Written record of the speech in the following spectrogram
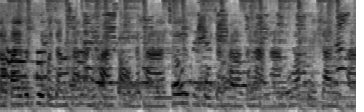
ต่อไปเป็นครูประจำชั้นอนุบาลสองนะคะ ชื่อคุณครูจันทาสง่างามหรือว่าครูจันค่ะ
